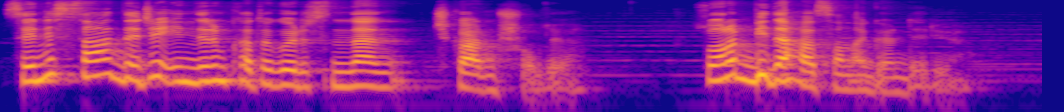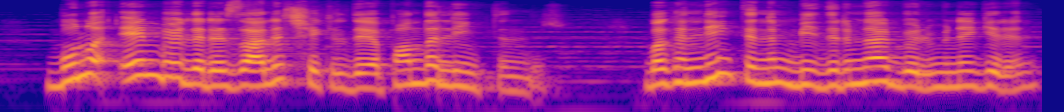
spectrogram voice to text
Seni sadece indirim kategorisinden çıkarmış oluyor. Sonra bir daha sana gönderiyor. Bunu en böyle rezalet şekilde yapan da LinkedIn'dir. Bakın LinkedIn'in bildirimler bölümüne girin.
